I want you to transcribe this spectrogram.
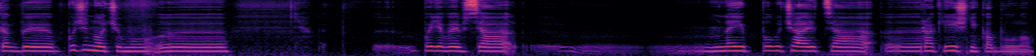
як би по жіночому появився в неї, виходить, рак яєчника було.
